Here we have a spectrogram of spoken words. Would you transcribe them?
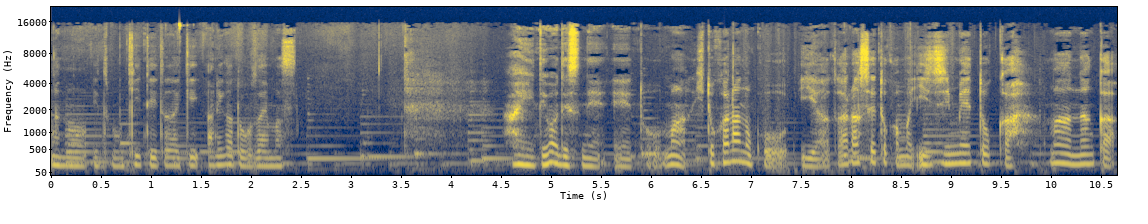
あのいつも聞いていただきありがとうございます。はいではですねえ、ー、とまあ人からのこう嫌がらせとか、まあ、いじめとかまあなんか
